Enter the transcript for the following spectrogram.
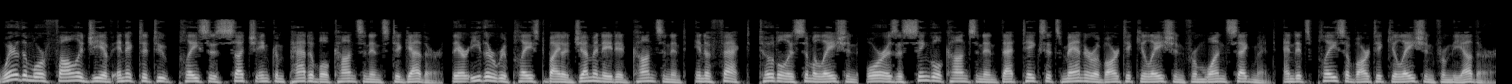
Where the morphology of Inuktitut places such incompatible consonants together, they are either replaced by a geminated consonant, in effect, total assimilation, or as a single consonant that takes its manner of articulation from one segment, and its place of articulation from the other.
